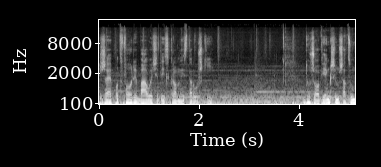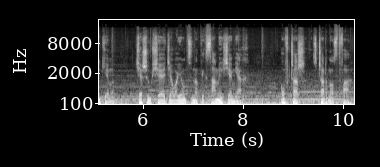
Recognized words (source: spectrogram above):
że potwory bały się tej skromnej staruszki. Dużo większym szacunkiem cieszył się działający na tych samych ziemiach owczarz z czarnostwa.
